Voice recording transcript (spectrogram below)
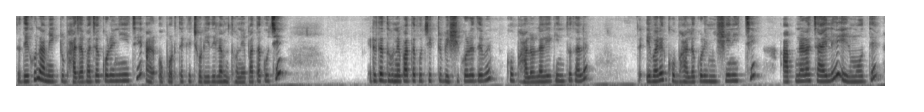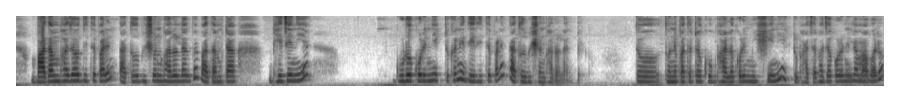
তো দেখুন, আমি একটু ভাজা ভাজা করে নিয়েছি, আর ওপর থেকে ছড়িয়ে দিলাম ধনে পাতা কুচি। এটাতে ধনে পাতা কুচি একটু বেশি করে দেবেন, খুব ভালো লাগে কিন্তু তাহলে। তো এবারে খুব ভালো করে মিশিয়ে নিচ্ছি। আপনারা চাইলে এর মধ্যে বাদাম ভাজাও দিতে পারেন, তাতেও ভীষণ ভালো লাগবে। বাদামটা ভেজে নিয়ে গুঁড়ো করে নিয়ে একটুখানি দিয়ে দিতে পারেন, তাতেও ভীষণ ভালো লাগবে। তো ধনে পাতাটাও খুব ভালো করে মিশিয়ে নিয়ে একটু ভাজা ভাজা করে নিলাম আবারও।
